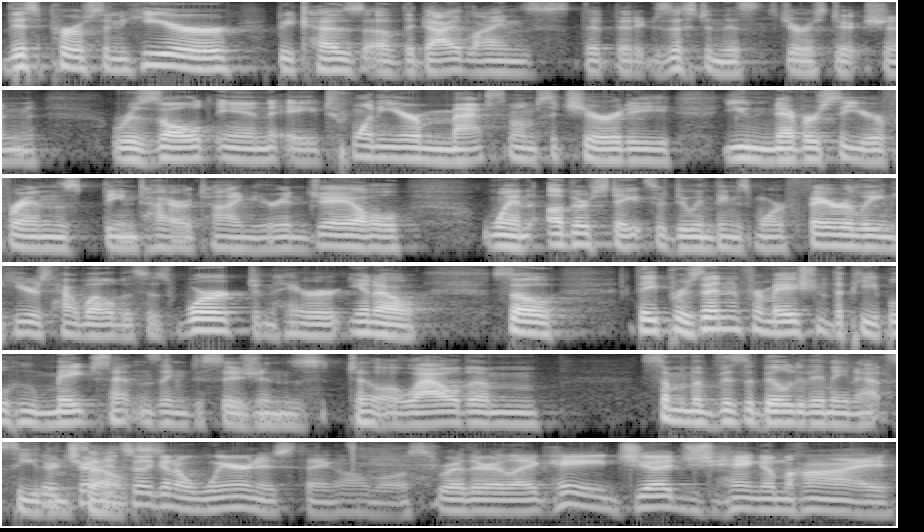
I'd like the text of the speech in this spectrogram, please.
this person here, because of the guidelines that, that exist in this jurisdiction, result in a 20 year maximum security. You never see your friends the entire time you're in jail when other states are doing things more fairly and here's how well this has worked and here, you know. So they present information to the people who make sentencing decisions to allow them some of the visibility they may not see They're trying. themselves. It's like an awareness thing almost, where they're like, "Hey, judge, hang 'em high,"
